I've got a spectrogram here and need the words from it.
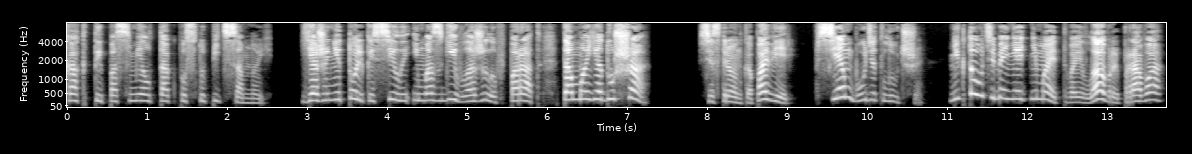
как ты посмел так поступить со мной? Я же не только силы и мозги вложила в парад, там моя душа!» «Сестренка, поверь, всем будет лучше. Никто у тебя не отнимает твои лавры, права,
